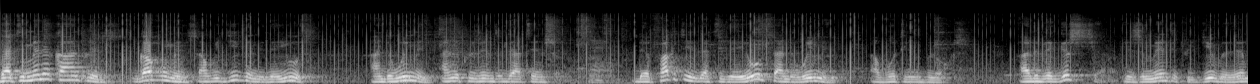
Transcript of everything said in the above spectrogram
that in many countries governments have given the youth and the women unprecedented attention The fact is that the youth and women are voting blocks, and the gesture is meant to give them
